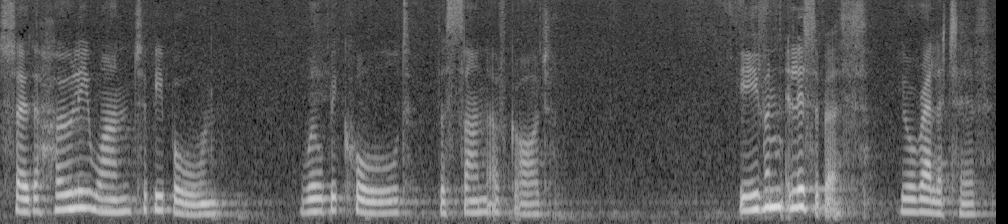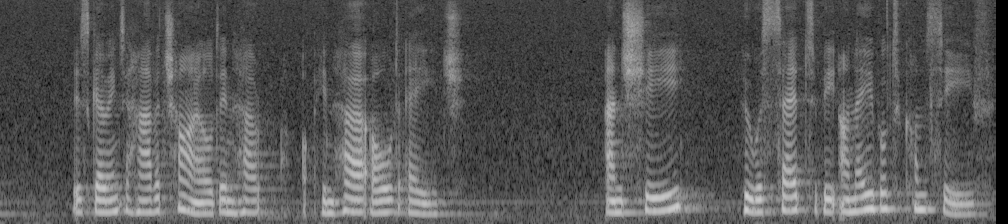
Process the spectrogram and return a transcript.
So the Holy One to be born will be called the Son of God. Even Elizabeth, your relative, is going to have a child in her, in her old age. And she, who was said to be unable to conceive,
